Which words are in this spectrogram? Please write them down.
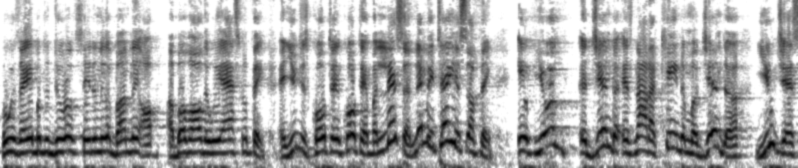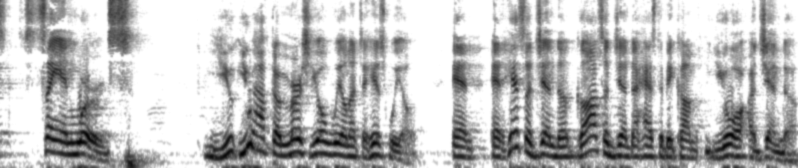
who is able to do exceedingly abundantly above all that we ask or think. And you just quote that and quote that. But listen, let me tell you something. If your agenda is not a kingdom agenda, you just saying words. You, you have to immerse your will into his will. And, and his agenda, God's agenda has to become your agenda.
